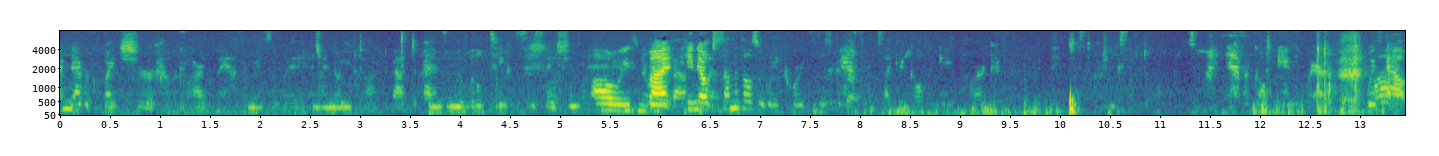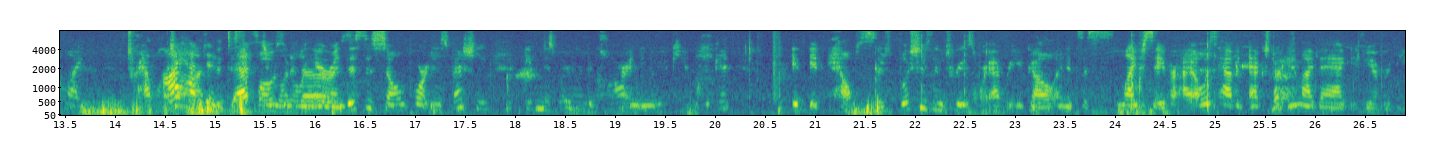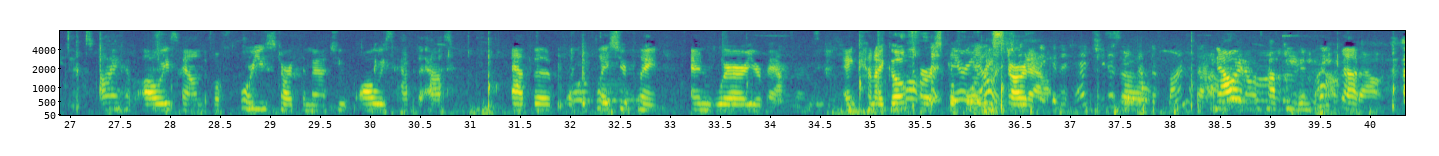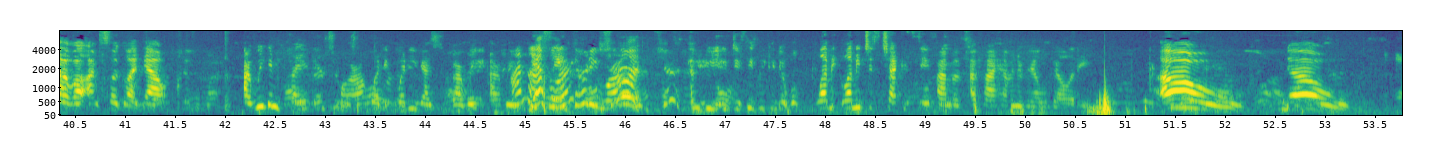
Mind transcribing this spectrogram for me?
I'm never quite sure how far the bathroom is away. And I know you've talked about depends on the little tinkle sensation. Always know But you know, that. some of those away courts, those bathrooms, like at Golden Gate Park, they just aren't acceptable. So I never go anywhere without my travel I have to the disposable urine. This is so important, especially even just when you're in the car and you know you can't make it. It, it helps. There's bushes and trees wherever you go, and it's a lifesaver. I always have an extra in my bag if you ever need it. I have always found that before you start the match, you always have to ask at the at the place you're playing and where are your bathrooms and can I go Well, first before we start out? thinking ahead. She doesn't So, have to find that. Now I don't have to even think that out. Oh, well, I'm so glad. Now, are we going to play there tomorrow? What do, what do you guys? Are we? Are we? I'm Yes, up 8:30, we're on. Uh, Do you, do you think we can do it? Well, let me let me just check and see if I'm if I have an availability. Oh no,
